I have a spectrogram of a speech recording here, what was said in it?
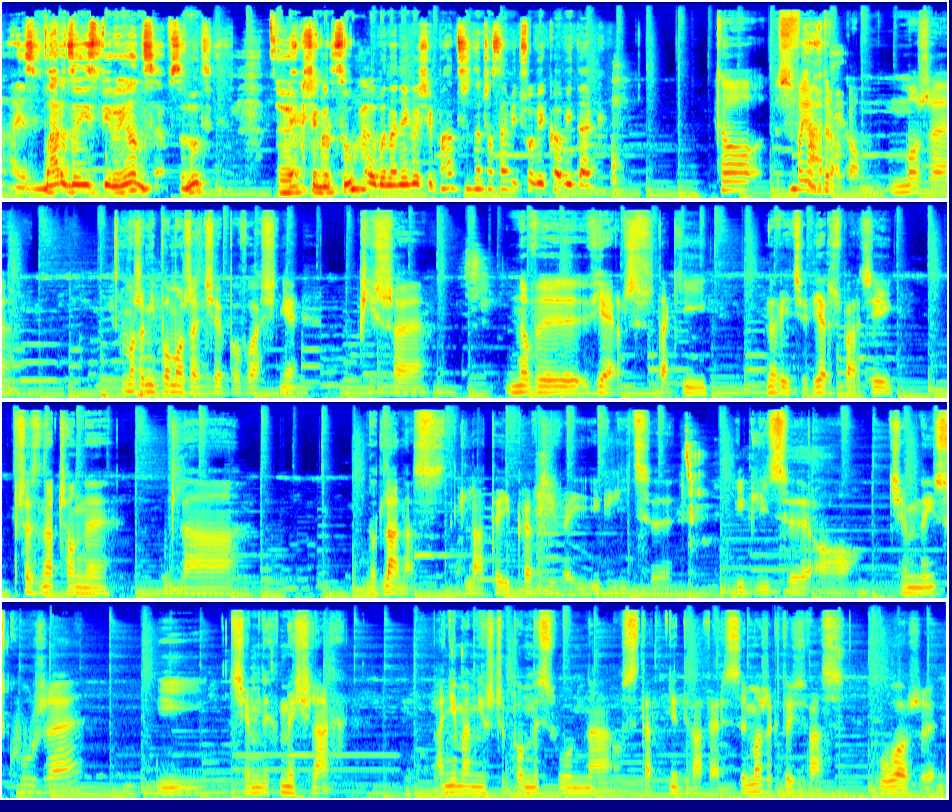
A, jest bardzo inspirujący, absolutnie. e, Jak się go słucha albo na niego się patrzy, to czasami człowiekowi tak... To swoją drogą, może, może mi pomożecie, bo właśnie piszę nowy wiersz, taki, no wiecie, wiersz bardziej przeznaczony dla, no dla nas, dla tej prawdziwej iglicy, iglicy o ciemnej skórze i ciemnych myślach, a nie mam jeszcze pomysłu na ostatnie dwa wersy. Może ktoś z Was ułoży,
